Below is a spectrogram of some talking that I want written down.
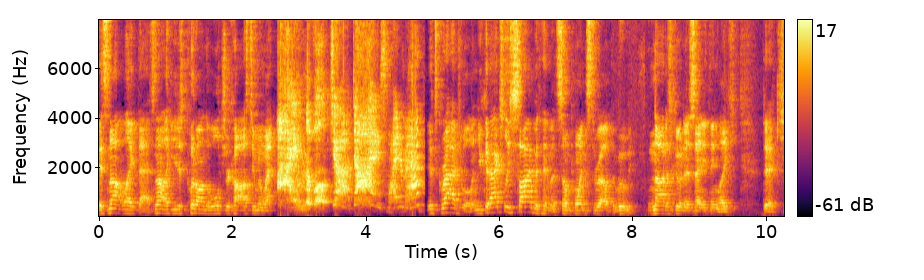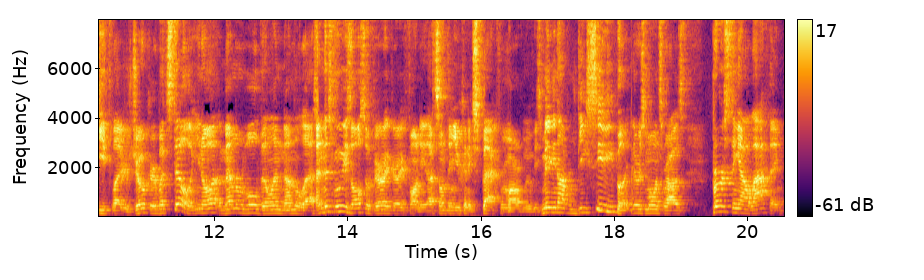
It's not like that. It's not like you just put on the Vulture costume and went, I'm the Vulture! Die, Spider-Man! It's gradual and you could actually side with him at some points throughout the movie. Not as good as anything like the Heath Ledger's Joker, but still, you know, a memorable villain nonetheless. And this movie is also very, very funny. That's something you can expect from Marvel movies. Maybe not from DC, but there's moments where I was bursting out laughing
